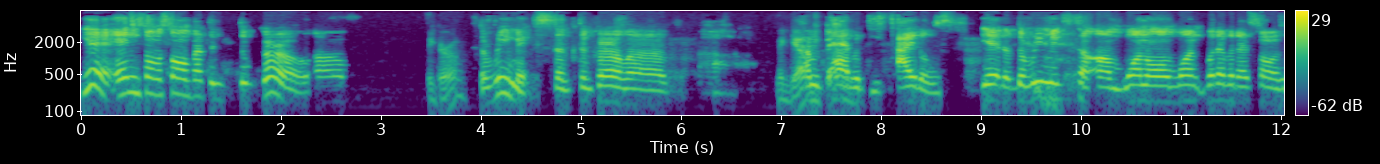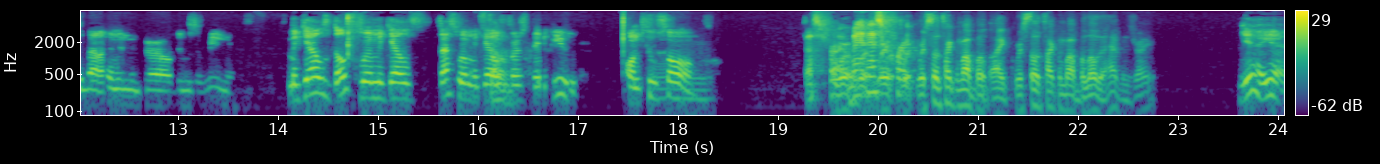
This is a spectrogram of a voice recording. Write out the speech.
Yeah, and he's on a song about the, the girl, um the girl, the remix. The the girl uh Miguel. I'm bad with these titles. Yeah, the, the remix to um one on one whatever that song is about him and the girl. There was a remix. Miguel's those were Miguel's that's where Miguel So- first debuted on two songs. Um, That's we're, man. we're- That's we're- crazy. we're still talking about, but like we're still talking about below the heavens, right? Yeah, yeah.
